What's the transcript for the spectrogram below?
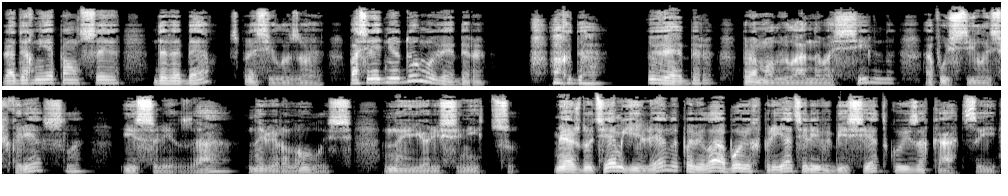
«La dernière pensée de Weber?» — спросила Зоя. «Последнюю думу Вебера?» «Ах да, Вебера», — промолвила Анна Васильевна, опустилась в кресло, и слеза навернулась на ее ресницу. Между тем Елена повела обоих приятелей в беседку из акаций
